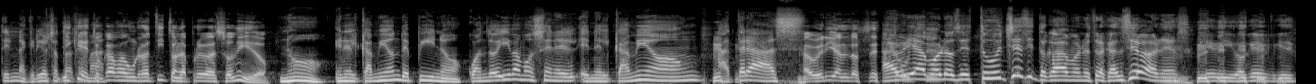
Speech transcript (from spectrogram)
Tenía una criolla ¿Y toda qué? quemada. ¿Tocabas un ratito en la prueba de sonido? No, en el camión de Pino. Cuando íbamos en el, en el camión, atrás. Abrían los estuches. Abríamos los estuches y tocábamos nuestras canciones. Qué vivo, qué- qué-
